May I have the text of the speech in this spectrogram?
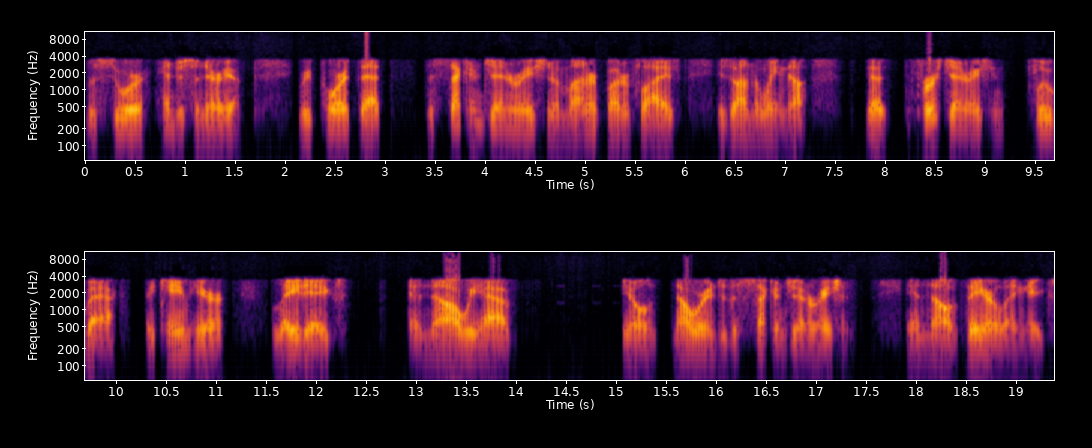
the Sewer Henderson area report that the second generation of monarch butterflies is on the wing. Now, the, the first generation flew back. They came here, laid eggs, and now we have, you know, now we're into the second generation, and now they are laying eggs.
